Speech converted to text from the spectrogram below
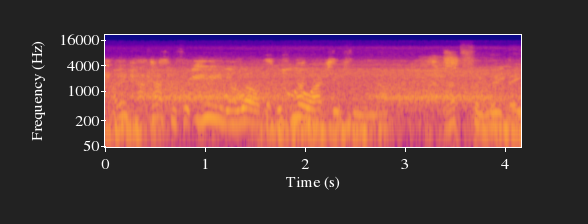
I think he catches it really well, but there's no accuracy in that. Absolutely.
